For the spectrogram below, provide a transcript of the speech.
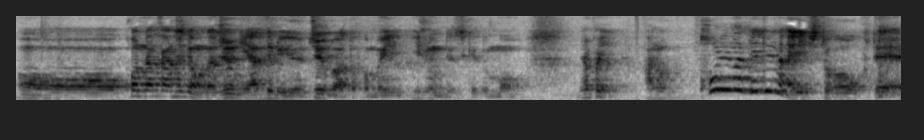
おこんな感じで同じようにやってる YouTuber とかもいいるんですけどもやっぱりあのこれが出てない人が多くて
